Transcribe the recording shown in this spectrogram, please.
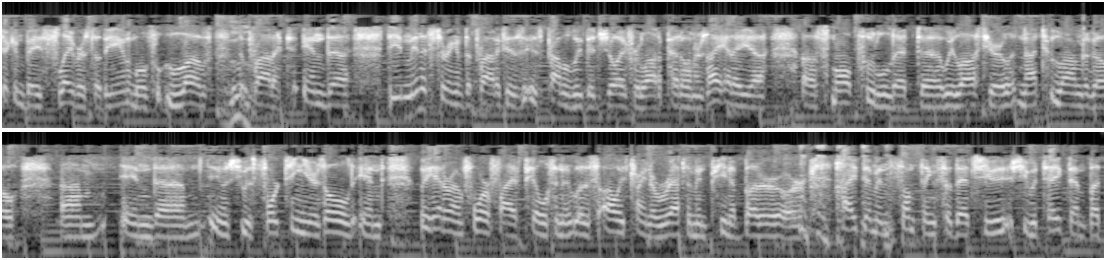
chicken based flavor so the animals love Mm. the product and uh, the administering of the product is is probably the joy for a lot of pet owners. I had a, uh, a small poodle that uh, we lost here not too long ago, um, and um, you know she was 14 years old and we had on four or five pills and it was always trying to wrap them in peanut butter or hide them in something so that she she would take them. But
